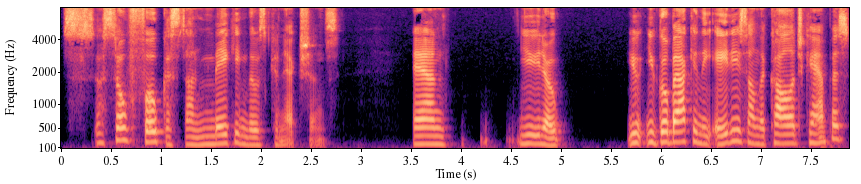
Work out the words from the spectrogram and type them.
so, so focused on making those connections. And, you know, you, you go back in the 80s on the college campus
